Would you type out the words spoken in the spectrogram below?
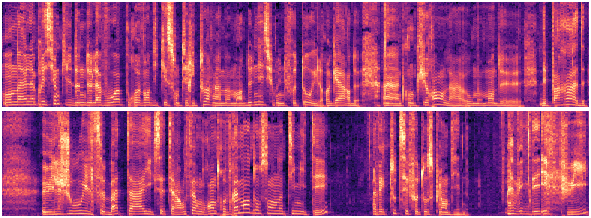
on a l'impression qu'il donne de la voix pour revendiquer son territoire. À un moment donné, sur une photo, il regarde un concurrent là au moment de, des parades. Il joue, il se bataille, etc. Enfin, on rentre vraiment dans son intimité avec toutes ces photos splendides. Avec des. Et puis,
